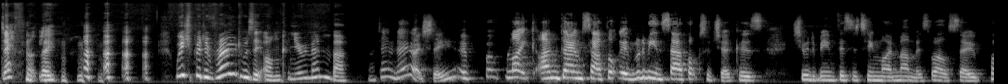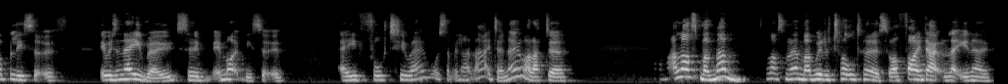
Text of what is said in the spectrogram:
Definitely. Which bit of road was it on? Can you remember? I don't know actually. Uh, But like I'm down south. It would have been South Oxfordshire because she would have been visiting my mum as well. So probably sort of it was an A road, so it might be sort of A four two O or something like that. I don't know. I'll have to. I'll ask my mum. I'll ask my mum. I would have told her, so I'll find out and let you know.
